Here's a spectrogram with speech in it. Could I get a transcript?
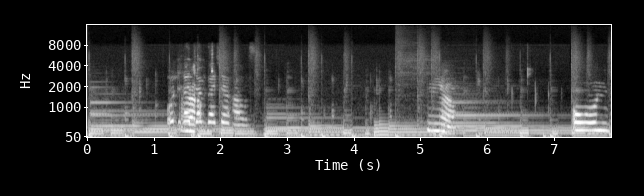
Und rennt dann weiter raus. Ja. Und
